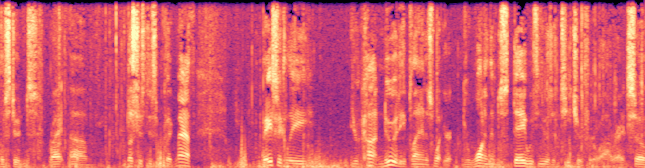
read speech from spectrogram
of students, right? Um, let's just do some quick math. Basically, your continuity plan is what you're you're wanting them to stay with you as a teacher for a while, right? So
